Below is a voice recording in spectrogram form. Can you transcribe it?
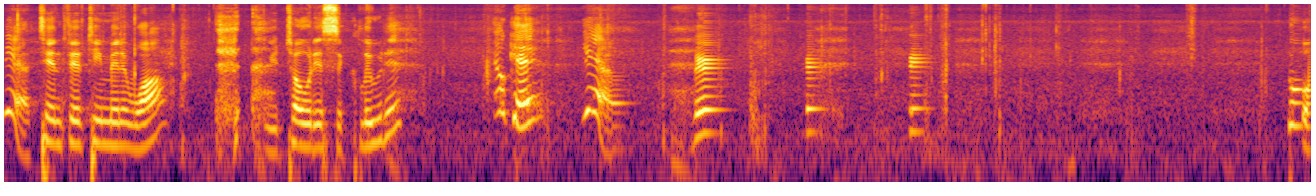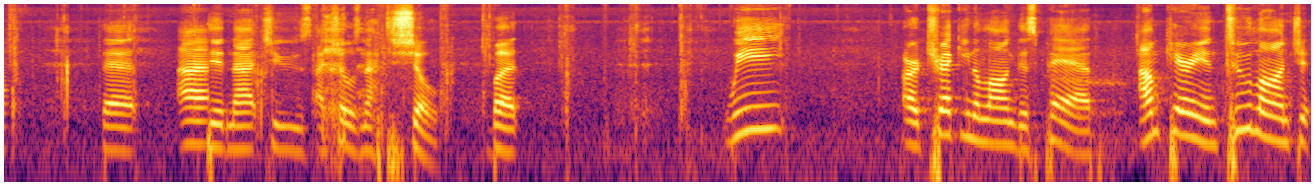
yeah, 10, 15 minute walk. We're told it's secluded. Okay, yeah. Very, very cool that I did not choose, I chose not to show. But we are trekking along this path. I'm carrying two lawn chairs.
